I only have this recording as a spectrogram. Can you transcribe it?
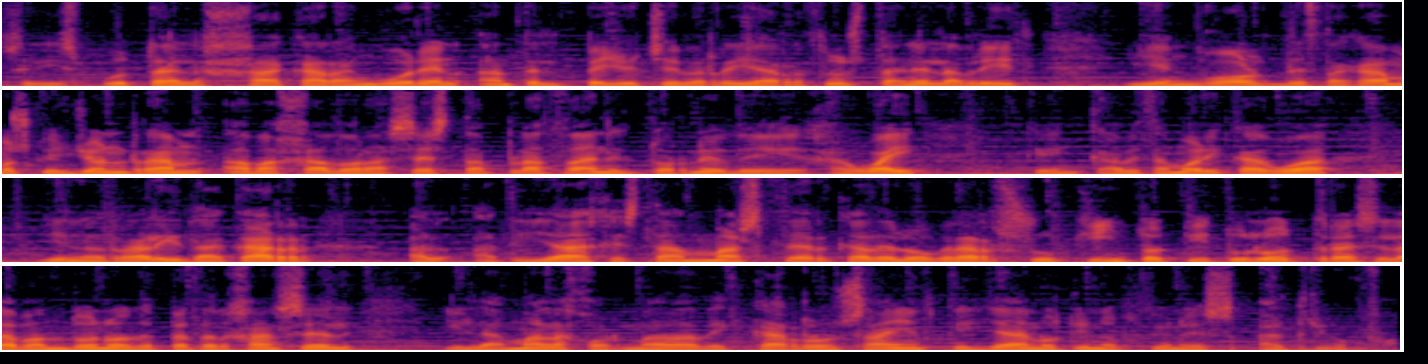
se disputa el Jacaranguren ante el Pello Echeverría Rezusta en el Abrid y en gol destacamos que John Ram ha bajado a la sexta plaza en el torneo de Hawái que encabeza Moricagua y en el Rally Dakar al Atiyah está más cerca de lograr su quinto título tras el abandono de Peter Hansel y la mala jornada de Carlos Sainz, que ya no tiene opciones al triunfo.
